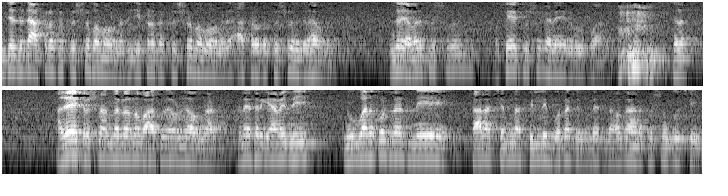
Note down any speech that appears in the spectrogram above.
ఎందుకంటే అక్కడ ఒక కృష్ణ బొమ్మ ఉన్నది ఇక్కడ ఒక కృష్ణుడు బొమ్మ ఉన్నది అక్కడ ఒక కృష్ణుడు విగ్రహం ఉన్నది. ఇందులో ఎవరి కృష్ణుడు? ఒకే కృష్ణుడికి అనేక రూపాలు. కదా? అదే కృష్ణ అందరిలోనూ వాసుదేవుడిగా ఉన్నాడు. అనేసరికి ఏమైంది? నువ్వు అనుకుంటున్నట్టు నీ చాలా చిన్న పిల్లి బుర్రకు ఉండేటువంటి అవగాహన కృష్ణ కూర్చి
